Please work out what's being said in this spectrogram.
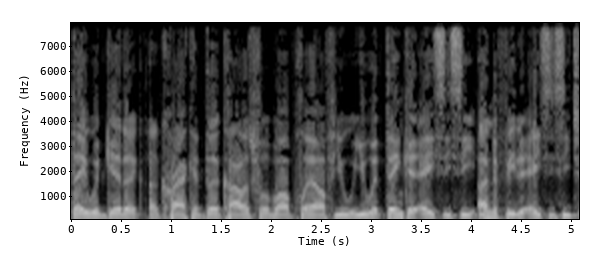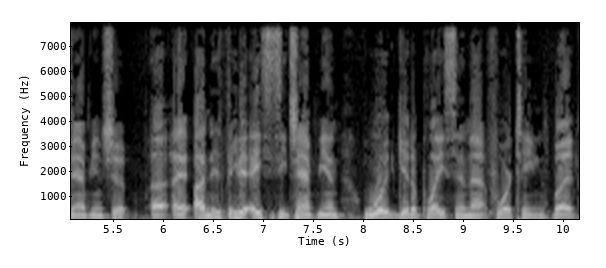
they would get a, a, crack at the college football playoff. You you would think an ACC undefeated ACC championship, uh, undefeated ACC champion would get a place in that four teams. But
